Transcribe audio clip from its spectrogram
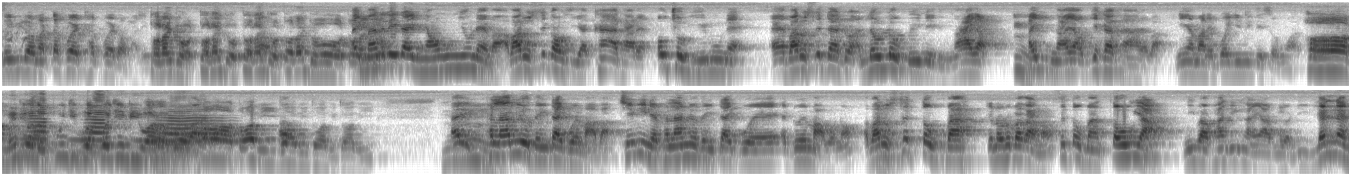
နေပြီးတော့မှတက်ဖွဲ့ထပ်ဖွဲ့တော့မှလေတော်လိုက်တော့တော်လိုက်တော့တော်လိုက်တော့တော်လိုက်တော့တော်အဲ့လိုက်မန္တတော့လေးတိုင်းညောင်ဦးမြို့နယ်မှာအဘတို့စစ်ကောင်စီကခန့်အပ်ထားတဲ့အုပ်ချုပ်ရေးမှုနဲ့အဲအဘတို့စစ်တပ်အတွက်အလုံးလုံးပေးနေသူ9ယောက် အဲ့ဒီ9ယောက်ပြစ်ခတ်ခံရတယ်ဗျနေရာမှာနေပွဲချင်းပြီးတည်ဆုံးသွားတယ် ဟာမင်းပြောတော့ပွင့်ကြီးပွဲပွဲချင်းပြီးသွားတာပေါ့ဟာတော်ပြီတော်ပြီတော်ပြီတော်ပြီအဲ့ဖလန်းမြို့သိမ်းတိုက်ပွဲမှာဗျချင်းပြည်နယ်ဖလန်းမြို့သိမ်းတိုက်ပွဲအတွင်းမှာပေါ့နော်အဘတို့စစ်တုပ်ပန်းကျွန်တော်တို့ဘက်ကနော်စစ်တုပ်ပန်း300မိဘဖမ်းဆီးခံရပြီးတော့ဒီလက်နက်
